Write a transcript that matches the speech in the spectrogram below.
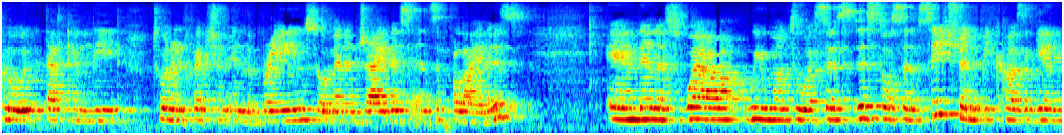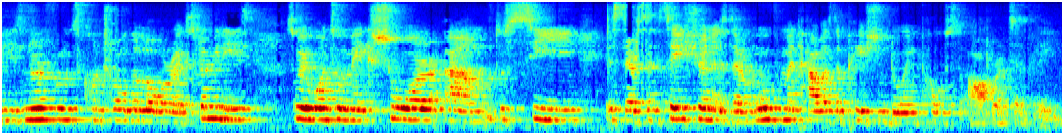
fluid that can lead to an infection in the brain, so meningitis, and encephalitis. And then as well, we want to assess distal sensation because again, these nerve roots control the lower extremities. So we want to make sure um, to see is there sensation, is there movement, how is the patient doing post-operatively.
